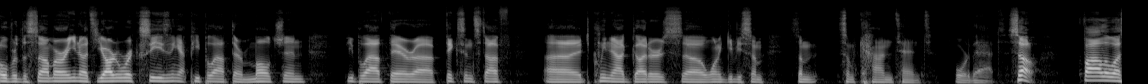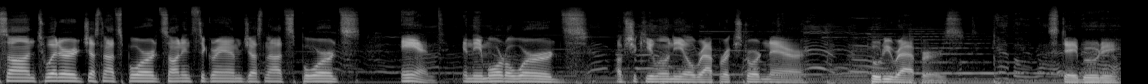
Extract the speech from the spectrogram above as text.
over the summer. You know, it's yard work season. got people out there mulching, people out there uh, fixing stuff, uh, cleaning out gutters. So I want to give you some some some content for that. So follow us on Twitter, Just Not Sports, on Instagram, Just Not Sports And in the immortal words of Shaquille O'Neal, rapper extraordinaire, booty rappers, stay booty.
